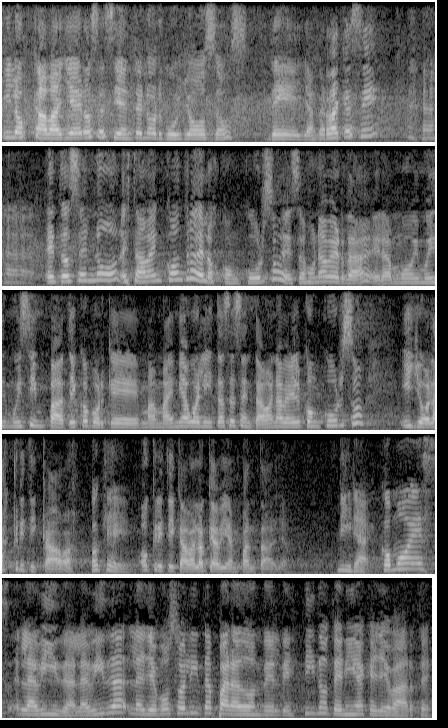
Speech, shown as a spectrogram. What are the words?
Y los caballeros se sienten orgullosos de ellas, ¿verdad que sí? Entonces no, estaba en contra de los concursos, eso es una verdad, era muy, muy, muy simpático porque mamá y mi abuelita se sentaban a ver el concurso y yo las criticaba Ok, o criticaba lo que había en pantalla. Mira, ¿cómo es la vida? La vida la llevó solita para donde el destino tenía que llevarte.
